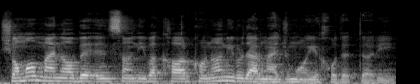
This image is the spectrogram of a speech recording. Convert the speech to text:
شما منابع انسانی و کارکنانی رو در مجموعه خودت داری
